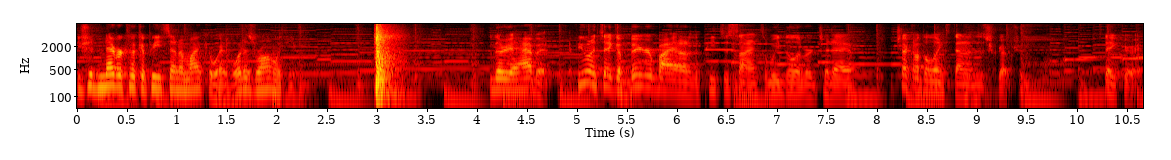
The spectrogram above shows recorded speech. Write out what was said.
you should never cook a pizza in a microwave. What is wrong with you? There you have it. If you want to take a bigger bite out of the pizza science that we delivered today, check out the links down in the description. Stay curious.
